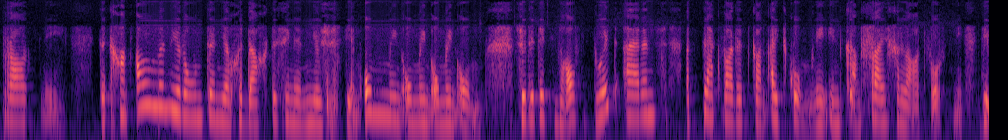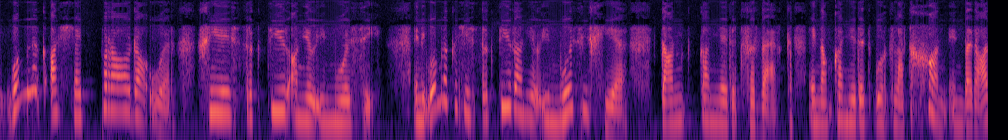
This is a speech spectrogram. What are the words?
praat nie? Dit gaan al in die ronde in jou gedagtes en in jou stelsel om en om en om en om. So dit het half dood eers 'n plek waar dit kan uitkom nie en kan vrygelaat word nie. Die oomblik as jy praat daaroor, gee jy struktuur aan jou emosie. En die oomblik as jy struktuur aan jou emosie gee, dan kan jy dit verwerk en dan kan jy dit ook laat gaan en by daai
